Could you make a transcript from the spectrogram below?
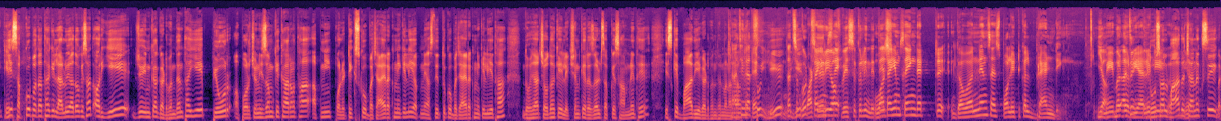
ये सबको पता था कि लालू यादव के साथ और ये जो इनका गठबंधन था ये प्योर अपॉर्चुनिज्म के कारण था अपनी पॉलिटिक्स को बचाए रखने के लिए अपने अस्तित्व को बचाए रखने के लिए था। 2014 के इलेक्शन के रिज़ल्ट सबके सामने थे इसके बाद ये गठबंधन बना था। तो ये a ये- good What I am theory of say- basically Nitish. What I am saying that uh, governance as political branding. Yeah, maybe but I the think reality. दो साल uh, बाद yeah. अचानक से yeah,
